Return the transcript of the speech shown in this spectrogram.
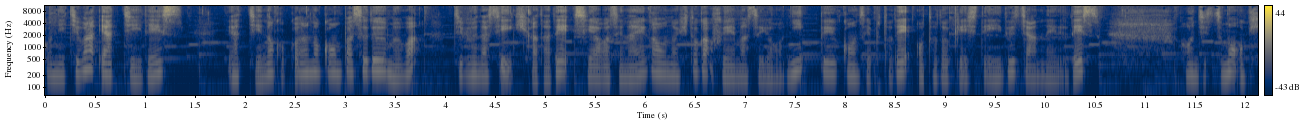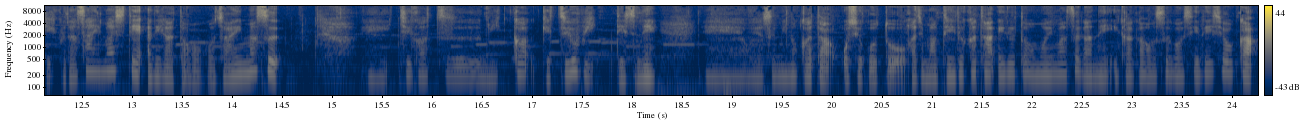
こんにちは、やっちーです。やっちーの心のコンパスルームは、自分らしい生き方で幸せな笑顔の人が増えますようにというコンセプトでお届けしているチャンネルです。本日もお聴きくださいましてありがとうございます。1月3日月曜日ですね、えーお休みの方、お仕事を始まっている方いると思いますがね、いかがお過ごしでしょうか。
